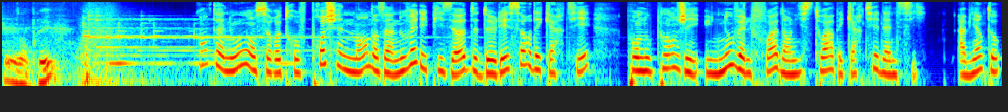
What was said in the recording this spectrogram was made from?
Je vous en prie. Quant à nous, on se retrouve prochainement dans un nouvel épisode de L'essor des quartiers pour nous plonger une nouvelle fois dans l'histoire des quartiers d'Annecy. À bientôt.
